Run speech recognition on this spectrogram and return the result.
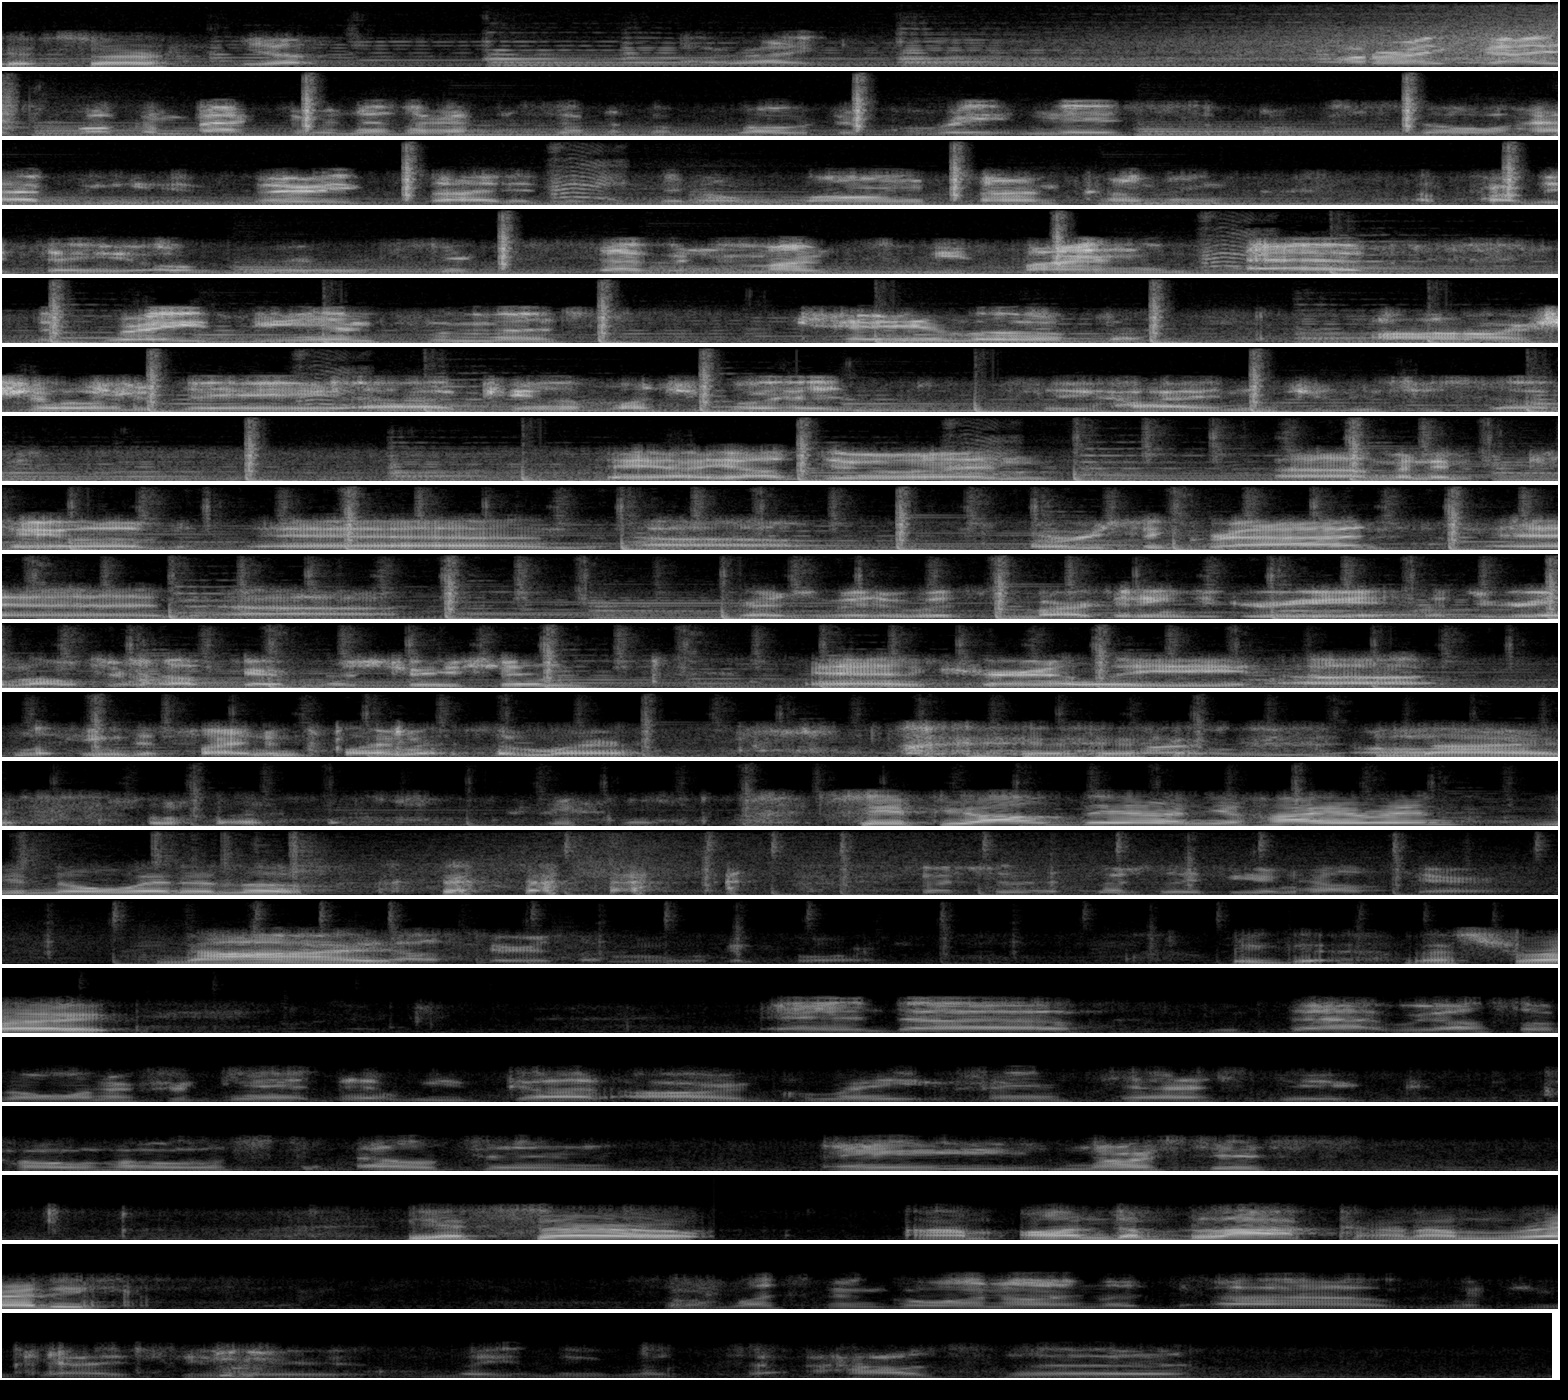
Yes, sir. Yep. All right. All right, guys. Welcome back to another episode of the Road to Greatness. I'm so happy and very excited. It's been a long time coming. I'll probably say over six, seven months. We finally have the great, the infamous Caleb on our show today. Uh, Caleb, why don't you go ahead and say hi and introduce yourself? Hey, how y'all doing? Uh, my name is Caleb, and um, I'm a recent grad, and uh, graduated with a marketing degree and a degree in long-term healthcare administration, and currently uh, looking to find employment somewhere. nice. See, if you're out there and you're hiring, you know where to look. especially, especially if you're in healthcare. Nice. Healthcare is something I'm looking for. We get, that's right. And uh, with that, we also don't want to forget that we've got our great, fantastic co-host Elton A. Narciss. Yes, sir. I'm on the block and I'm ready. So what's been going on let, uh, with you guys here lately? What's how's the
